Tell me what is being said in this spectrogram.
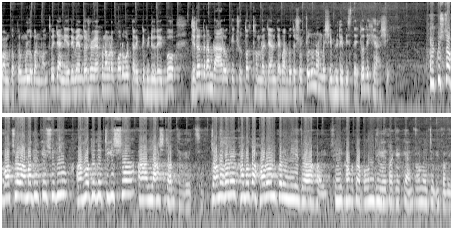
কমেন্ট আপনার মূল্যবান মন্তব্য জানিয়ে দেবেন। দর্শক, এখন আমরা পরবর্তী আরেকটি ভিডিও দেখব যেটা দ্বারা আমরা আরও কিছু তথ্য আমরা জানতে পারব। দর্শক, চলুন আমরা সেই ভিডিও বিস্তারিত দেখে আসি। একুশটা বছর আমাদেরকে শুধু আহতদের চিকিৎসা আর লাশ টানতে হয়েছে। জনগণের ক্ষমতা হরণ করে নিয়ে যাওয়া হয়। সেই ক্ষমতা বন্দী হয়ে থাকে ক্যান্টনমেন্টের ভিতরে।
